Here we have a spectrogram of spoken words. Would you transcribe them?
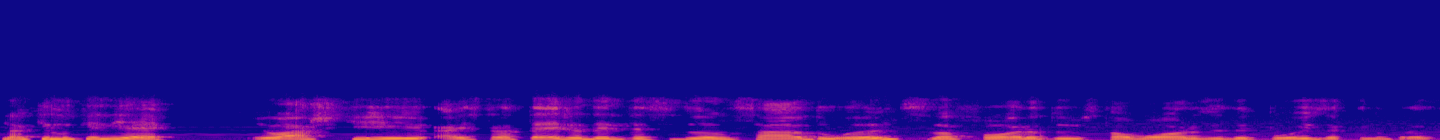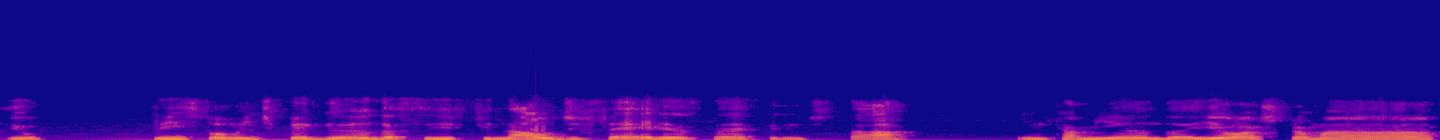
naquilo que ele é. Eu acho que a estratégia dele ter sido lançado antes lá fora do Star Wars e depois aqui no Brasil, principalmente pegando esse final de férias, né, que a gente está encaminhando aí, eu acho que é uma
